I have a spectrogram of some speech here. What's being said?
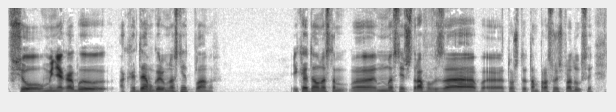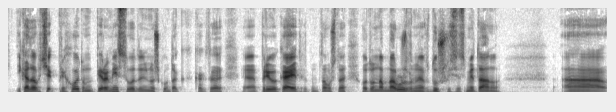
все, у меня как бы... А когда мы говорим, у нас нет планов, и когда у нас там, э, у нас нет штрафов за э, то, что там просрочка продукции. И когда человек приходит, он первый месяц вот немножко он так как-то э, привыкает, потому что вот он обнаружил у меня вдувшуюся сметану. А,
